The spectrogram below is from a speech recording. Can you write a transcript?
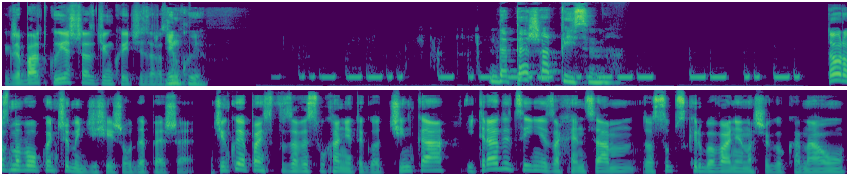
Także Bartku, jeszcze raz dziękuję Ci za rozmowę. Dziękuję. Depesza Pism. Tą rozmową kończymy dzisiejszą depeszę. Dziękuję Państwu za wysłuchanie tego odcinka i tradycyjnie zachęcam do subskrybowania naszego kanału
